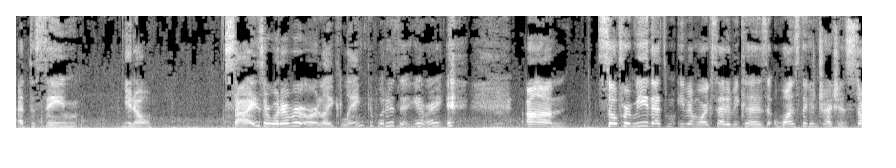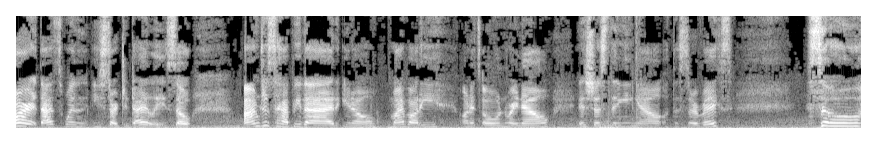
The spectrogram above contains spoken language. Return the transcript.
at the same, you know, size or whatever or like length. What is it? Yeah right. Um so for me that's even more excited because once the contractions start that's when you start to dilate. So i'm just happy that you know my body on its own right now It's just thinning out the cervix so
